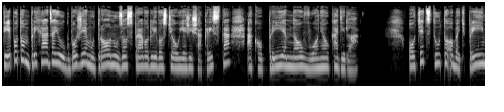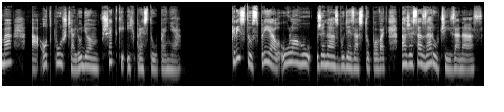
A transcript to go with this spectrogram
Tie potom prichádzajú k Božiemu trónu so spravodlivosťou Ježiša Krista ako príjemnou vôňou kadidla. Otec túto obeď príjima a odpúšťa ľuďom všetky ich prestúpenia. Kristus prijal úlohu, že nás bude zastupovať a že sa zaručí za nás.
